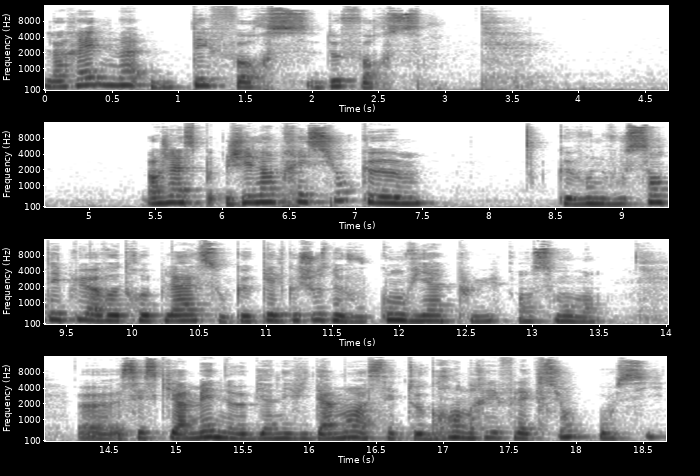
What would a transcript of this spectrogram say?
La reine des forces, de force. Alors j'ai l'impression que, que vous ne vous sentez plus à votre place ou que quelque chose ne vous convient plus en ce moment. Euh, c'est ce qui amène bien évidemment à cette grande réflexion aussi.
